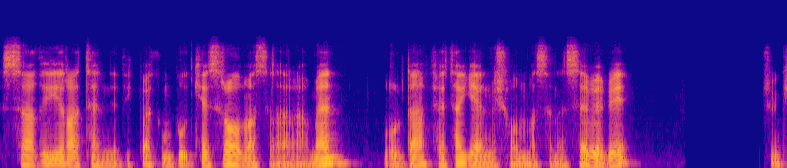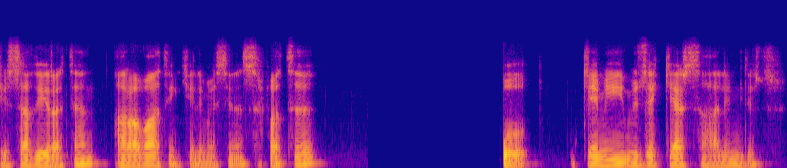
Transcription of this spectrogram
sagiraten dedik. Bakın bu kesre olmasına rağmen burada feta gelmiş olmasının sebebi çünkü sagiraten arabatin kelimesinin sıfatı bu cemi müzekker salimdir.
